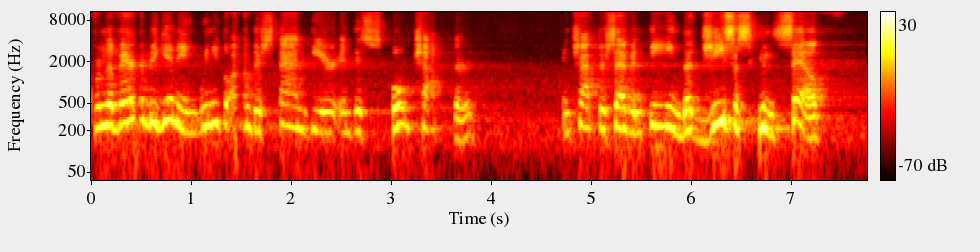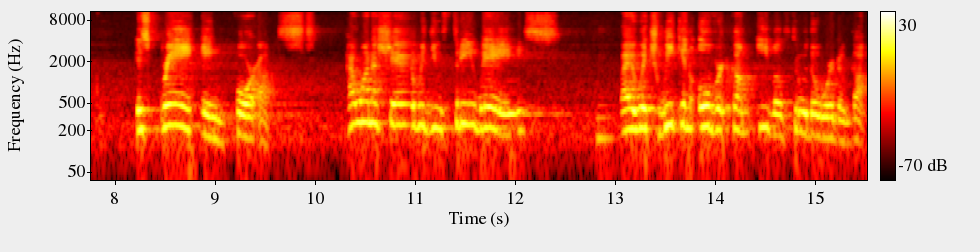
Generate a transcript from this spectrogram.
from the very beginning, we need to understand here in this whole chapter, in chapter 17, that Jesus himself is praying for us. I want to share with you three ways by which we can overcome evil through the Word of God.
